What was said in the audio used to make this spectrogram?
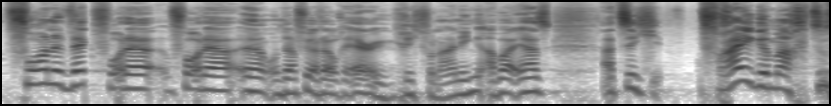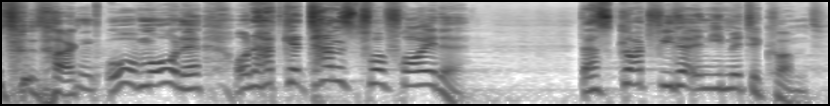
vorne weg vor der, vor der äh, und dafür hat er auch Ärger gekriegt von einigen, aber er hat sich frei gemacht sozusagen, oben ohne, und hat getanzt vor Freude, dass Gott wieder in die Mitte kommt.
